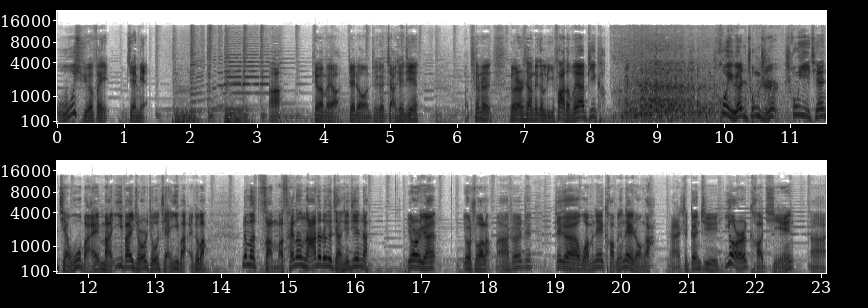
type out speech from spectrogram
无学费减免。啊，听到没有？这种这个奖学金，我听着有点像这个理发的 VIP 卡，会员充值充一千减五百，满一百九十九减一百，对吧？那么怎么才能拿到这个奖学金呢？幼儿园又说了啊，说这这个我们那考评内容啊，哎是根据幼儿考勤啊，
